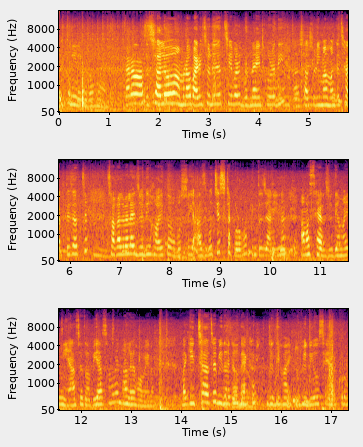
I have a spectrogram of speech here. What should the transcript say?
ওইখানেই রেখে দাও হ্যাঁ দাঁড়াও তো চলো আমরা বাড়ি চলে যাচ্ছি, এবার গুড নাইট করে দিই। আর শাশুড়ি মা আমাকে ছাড়তে যাচ্ছে। সকালবেলায় যদি হয় তো অবশ্যই আসব, চেষ্টা করব, কিন্তু জানি না। আমার স্যার যদি আমায় নিয়ে আসে, তবেই আসা হবে, নাহলে হবে না। বাকি ইচ্ছা আছে, বিদায়টাও দেখার। যদি হয় একটু ভিডিও শেয়ার করব।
